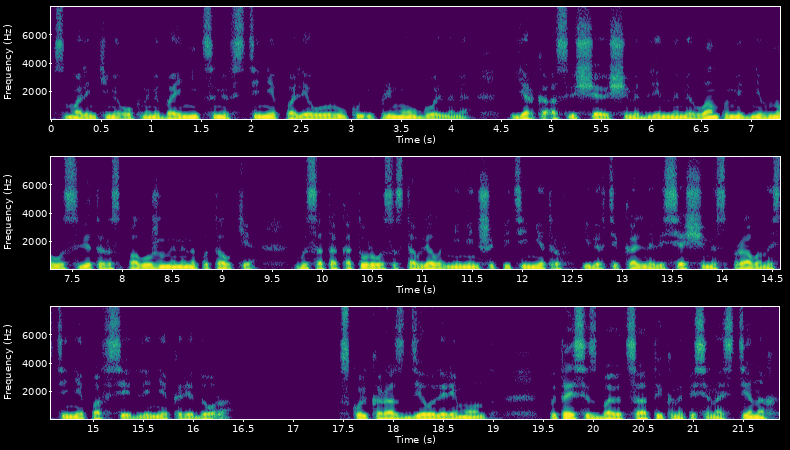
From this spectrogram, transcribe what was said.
с маленькими окнами-бойницами в стене по левую руку и прямоугольными, ярко освещающими длинными лампами дневного света расположенными на потолке, высота которого составляла не меньше 5 метров, и вертикально висящими справа на стене по всей длине коридора. Сколько раз делали ремонт, пытаясь избавиться от иконописи на стенах,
